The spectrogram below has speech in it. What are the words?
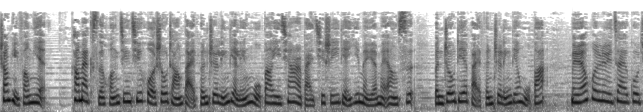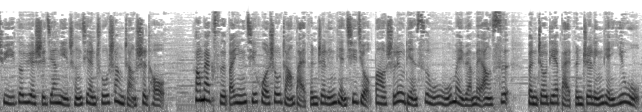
商品方面，COMEX 黄金期货收涨百分之零点零五，报一千二百七十一点一美元每盎司，本周跌百分之零点五八。美元汇率在过去一个月时间里呈现出上涨势头。COMEX 白银期货收涨百分之零点七九，报十六点四五五美元每盎司，本周跌百分之零点一五。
